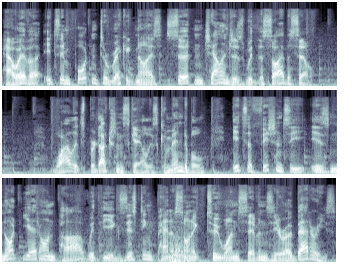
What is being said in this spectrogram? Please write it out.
However, it's important to recognize certain challenges with the Cybercell. While its production scale is commendable, its efficiency is not yet on par with the existing Panasonic 2170 batteries.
